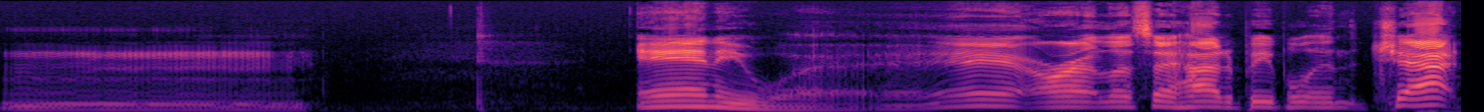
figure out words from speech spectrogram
Hmm. Anyway, all right, let's say hi to people in the chat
